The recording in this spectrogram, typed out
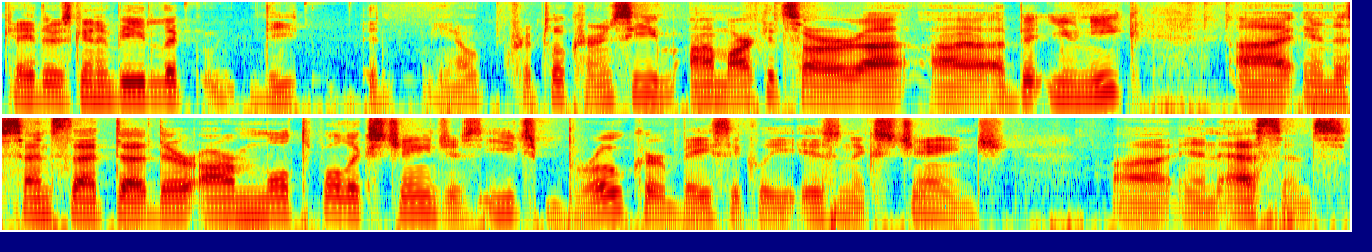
Okay there's going to be the you know cryptocurrency uh, markets are uh, uh, a bit unique uh, in the sense that uh, there are multiple exchanges. Each broker basically is an exchange in essence.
